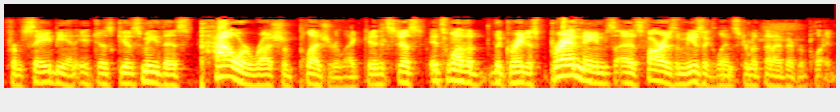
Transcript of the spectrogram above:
from Sabian, it just gives me this power rush of pleasure. Like it's just, it's one of the, the greatest brand names as far as a musical instrument that I've ever played.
